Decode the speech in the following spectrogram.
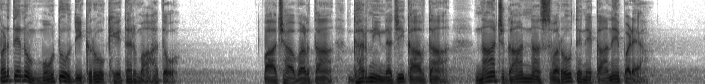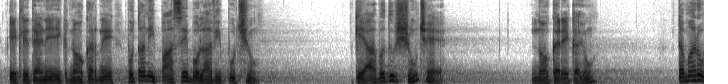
પણ તેનો મોટો દીકરો ખેતરમાં હતો. પાછા વળતાં, ઘરની નજીક આવતાં નાચગાનના સ્વરો તેને કાને પડ્યા. એટલે તેણે એક નોકરને પોતાની પાસે બોલાવી પૂછ્યું, કે આ બધું શું છે? નોકરે કહ્યું, તમારો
